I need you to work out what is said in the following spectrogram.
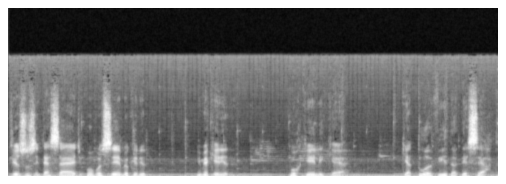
Jesus intercede por você, meu querido e minha querida, porque ele quer que a tua vida dê certo.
